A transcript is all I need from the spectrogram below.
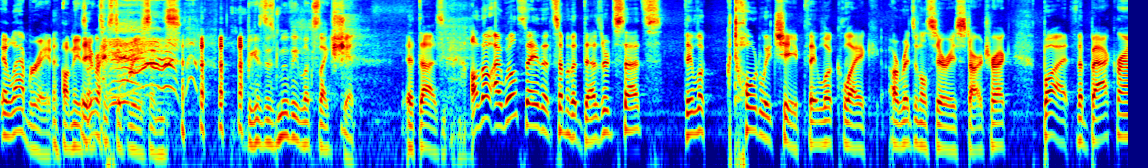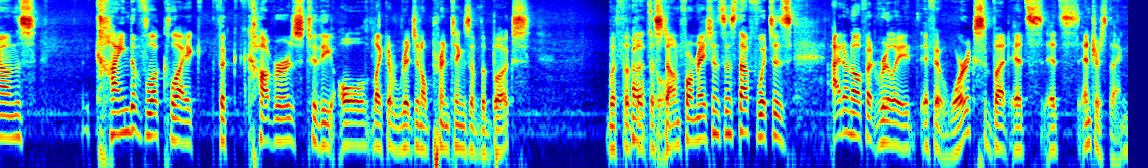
elaborate on these artistic reasons? Because this movie looks like shit. It does. Although I will say that some of the desert sets, they look totally cheap. They look like original series Star Trek, but the backgrounds kind of look like the covers to the old like original printings of the books with the, the, the cool. stone formations and stuff, which is I don't know if it really if it works, but it's it's interesting.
